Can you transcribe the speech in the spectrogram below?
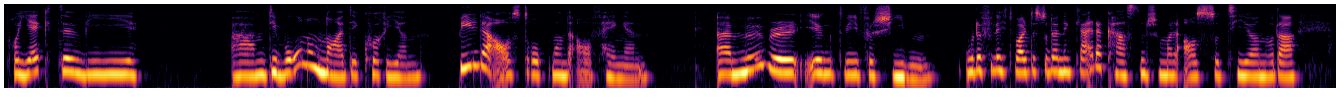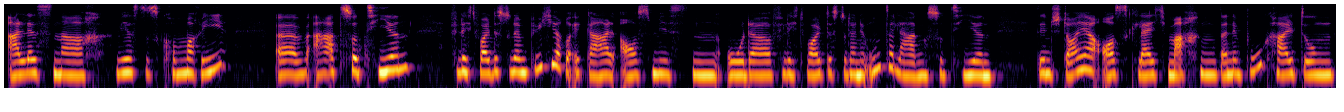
Projekte wie ähm, die Wohnung neu dekorieren, Bilder ausdrucken und aufhängen, äh, Möbel irgendwie verschieben. Oder vielleicht wolltest du deinen Kleiderkasten schon mal aussortieren oder alles nach, wie heißt das, Kommarie, äh, Art sortieren. Vielleicht wolltest du dein Bücherregal ausmisten oder vielleicht wolltest du deine Unterlagen sortieren, den Steuerausgleich machen, deine Buchhaltung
